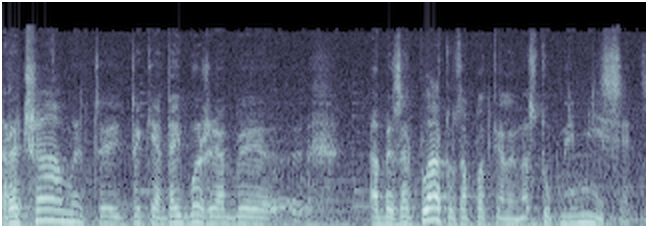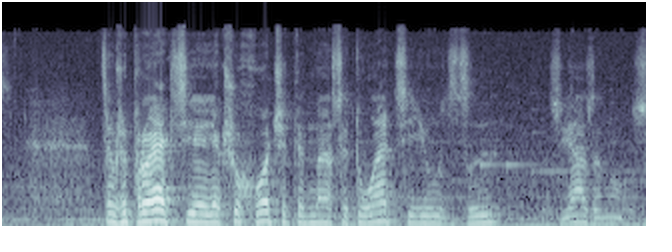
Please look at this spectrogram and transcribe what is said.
речами, то й таке, дай Боже, аби, е, аби зарплату заплатили наступний місяць. Це вже проекція, якщо хочете, на ситуацію з, зв'язану з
